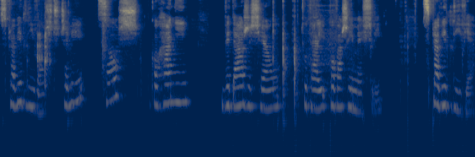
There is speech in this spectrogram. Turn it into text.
Sprawiedliwość, czyli coś, kochani, wydarzy się tutaj po Waszej myśli. Sprawiedliwie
